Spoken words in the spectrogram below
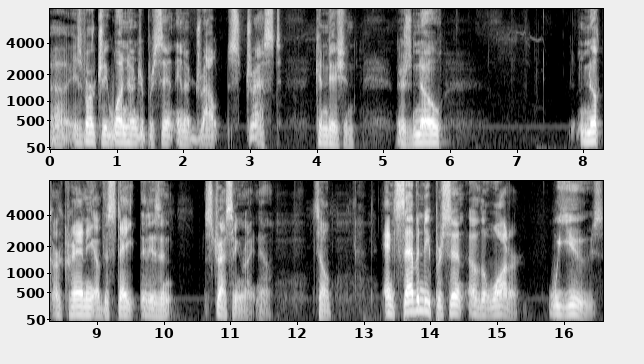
uh, is virtually 100% in a drought stressed condition. There's no nook or cranny of the state that isn't stressing right now. So, and 70% of the water we use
